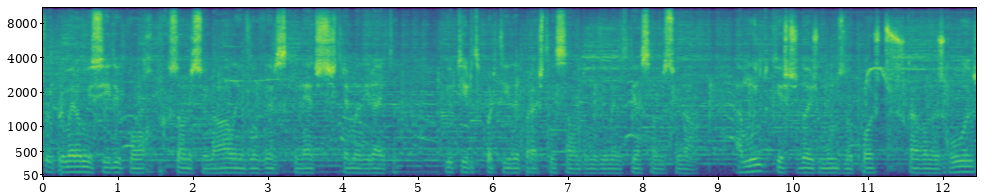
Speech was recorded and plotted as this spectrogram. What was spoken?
Foi o primeiro homicídio com repercussão nacional a envolver skinheads de extrema-direita e o tiro de partida para a extinção do movimento de ação nacional. Há muito que estes dois mundos opostos chocavam nas ruas,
